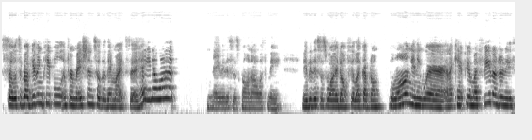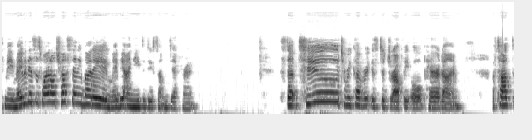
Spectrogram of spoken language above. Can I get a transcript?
So it's about giving people information so that they might say, hey, you know what? Maybe this is going on with me. Maybe this is why I don't feel like I don't belong anywhere and I can't feel my feet underneath me. Maybe this is why I don't trust anybody. Maybe I need to do something different. Step two to recovery is to drop the old paradigm. I've talked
